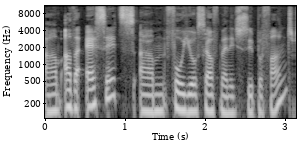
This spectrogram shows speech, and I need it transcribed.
um, other assets um, for your self managed super fund.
